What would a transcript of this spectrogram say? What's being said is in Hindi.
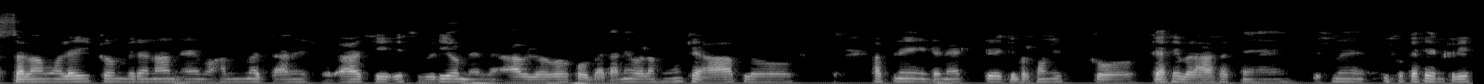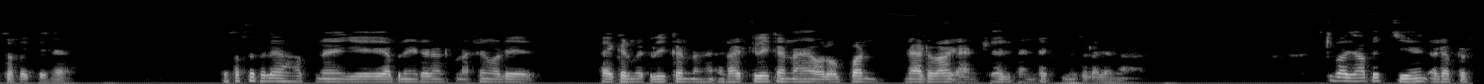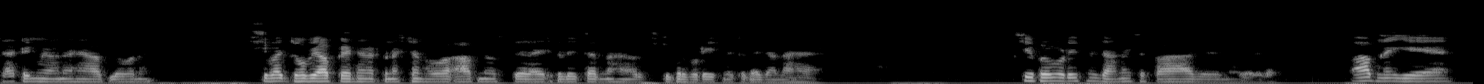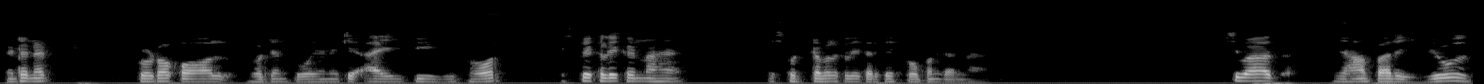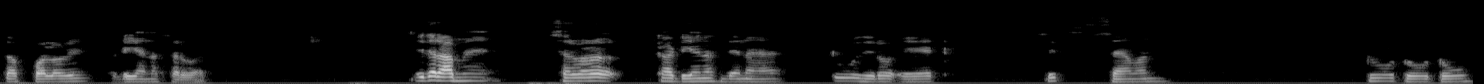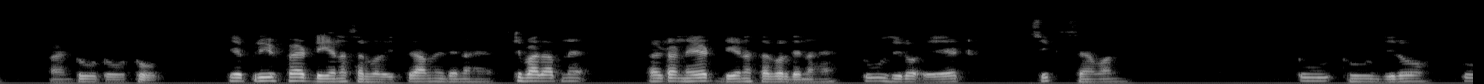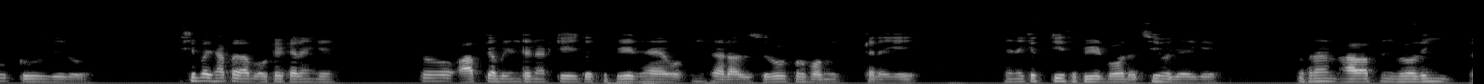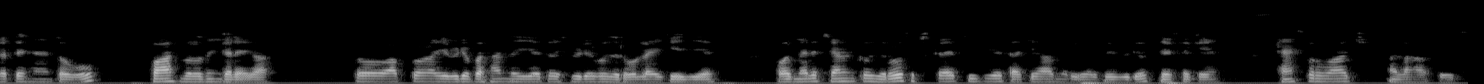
असलकुम मेरा नाम है मोहम्मद दानिश आज की इस वीडियो में मैं आप लोगों को बताने वाला हूँ कि आप लोग अपने इंटरनेट की परफॉर्मेंस को कैसे बढ़ा सकते हैं, इसमें, इसको कैसे इंक्रीज कर सकते हैं। तो सबसे पहले आपने ये अपने इंटरनेट कनेक्शन वाले आइकन में क्लिक करना है राइट क्लिक करना है और open network and share centre में चला जाना है। इसके बाद यहाँ पे चेंज अडेप्टर सेटिंग में आना है आप लोगों ने। इसके बाद जो भी आपका इंटरनेट कनेक्शन होगा, आपने उस पर राइट क्लिक करना है और उसके प्रॉपर्टीज़ में चले जाना है। उसकी प्रॉपर्टीज़ में जाने के बाद आपने ये इंटरनेट प्रोटोकॉल वर्जन फोर यानी कि आई पी वी फोर इस पर क्लिक करना है। इसको डबल क्लिक करके इसको ओपन करना है। उसके बाद यहाँ पर use the following DNS server इधर आपने सर्वर का डीएनएस देना है two zero eight six seven two two two and two two two ये प्रीफेड डीएनएस सर्वर इस पर आपने देना है। इसके बाद आपने अल्टरनेट डीएनएस सर्वर देना है two zero eight six seven two two zero, two two zero. इसके बाद यहाँ पर आप ओके करेंगे। तो आपके अब इंटरनेट की जो स्पीड है, वो इन ज़रूर परफॉर्मेंस करेगी। यानी कि इसकी स्पीड बहुत अच्छी हो जाएगी। मसला आप अपनी ब्राउजिंग करते हैं तो वो फास्ट ब्राउजिंग करेगा। तो आपको ये वीडियो पसंद आई है तो इस वीडियो को ज़रूर लाइक कीजिए। और मेरे चैनल को ज़रूर सब्सक्राइब कीजिए, ताकि आप मेरी और भी वीडियो देख सकें। Thanks for watch. Allah Hafiz.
